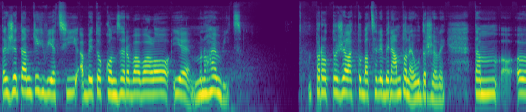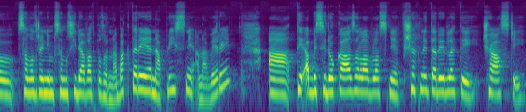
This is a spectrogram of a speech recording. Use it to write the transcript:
takže tam těch věcí, aby to konzervovalo, je mnohem víc protože laktobacily by nám to neudržely. Tam uh, samozřejmě se musí dávat pozor na bakterie, na plísně a na viry a ty, aby si dokázala vlastně všechny tady ty části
